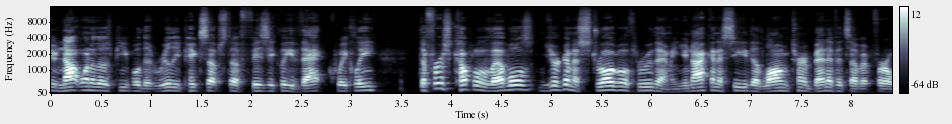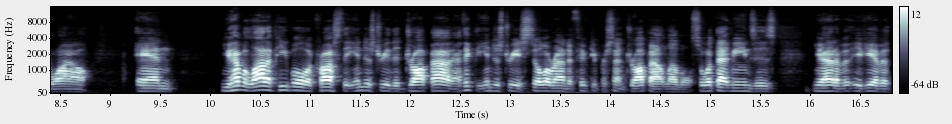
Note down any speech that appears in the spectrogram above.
you're not one of those people that really picks up stuff physically that quickly, the first couple of levels, you're going to struggle through them and you're not going to see the long term benefits of it for a while. And you have a lot of people across the industry that drop out. I think the industry is still around a 50% dropout level. So what that means is you have if you have a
